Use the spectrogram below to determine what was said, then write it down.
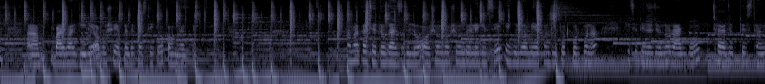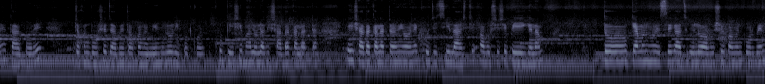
বারবার গেলে অবশ্যই আপনাদের কাছ থেকেও কম রাখবে আমার কাছে তো গাছগুলো অসম্ভব সুন্দর লেগেছে, এগুলো আমি এখন রিপোর্ট করব না। কিছুদিনের জন্য রাখব ছায়াযুক্ত স্থানে, তারপরে যখন বসে যাবে তখন আমি এগুলো রিপোর্ট করব। খুব বেশি ভালো লাগে সাদা কালারটা। এই সাদা কালারটা আমি অনেক খুঁজেছি লাস্টে অবশেষে পেয়ে গেলাম। তো কেমন হয়েছে গাছগুলো অবশ্যই কমেন্ট করবেন।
